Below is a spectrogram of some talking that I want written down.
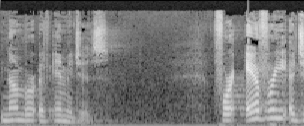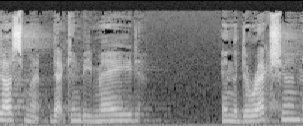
number of images. For every adjustment that can be made in the direction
